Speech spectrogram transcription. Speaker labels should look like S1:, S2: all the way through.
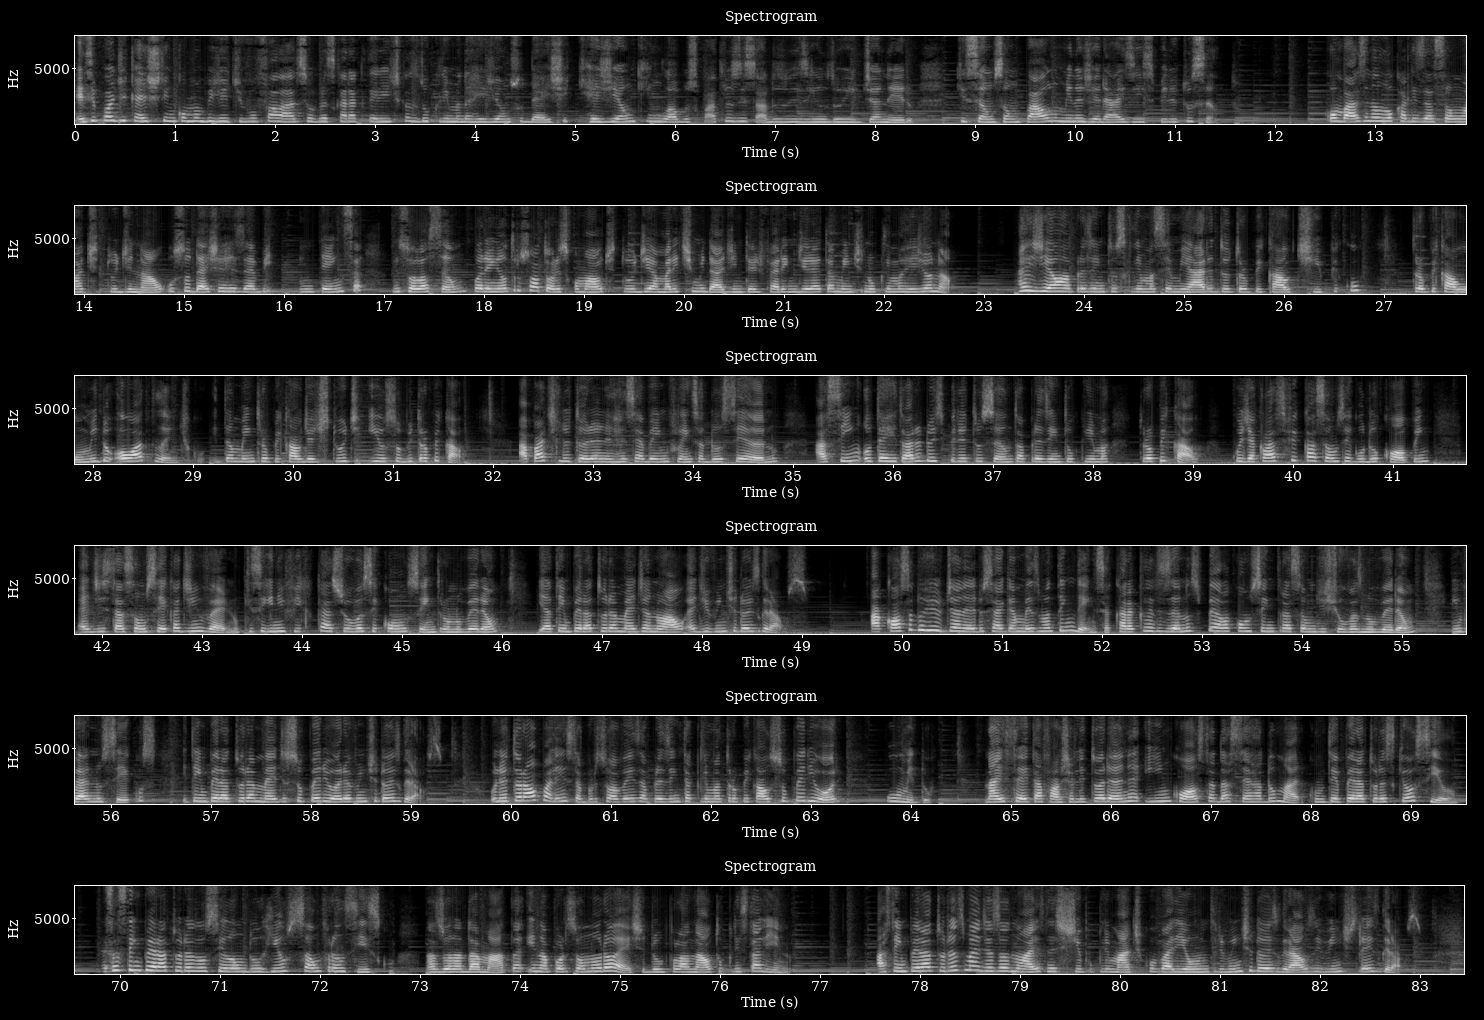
S1: Esse podcast tem como objetivo falar sobre as características do clima da região Sudeste, região que engloba os quatro estados vizinhos do Rio de Janeiro, que são São Paulo, Minas Gerais e Espírito Santo. Com base na localização latitudinal, o Sudeste recebe intensa insolação, porém outros fatores como a altitude e a maritimidade interferem diretamente no clima regional. A região apresenta os climas semiárido tropical típico, tropical úmido ou atlântico, e também tropical de altitude e o subtropical. A parte litorânea recebe a influência do oceano, assim, o território do Espírito Santo apresenta o clima tropical, cuja classificação segundo Köppen é de estação seca de inverno, que significa que as chuvas se concentram no verão e a temperatura média anual é de 22 graus. A costa do Rio de Janeiro segue a mesma tendência, caracterizando-se pela concentração de chuvas no verão, invernos secos e temperatura média superior a 22 graus. O litoral paulista, por sua vez, apresenta clima tropical superior, úmido, na estreita faixa litorânea e encosta da Serra do Mar, com temperaturas que oscilam. Essas temperaturas oscilam do Rio São Francisco, na zona da mata, e na porção noroeste do Planalto Cristalino. As temperaturas médias anuais nesse tipo climático variam entre 22 graus e 23 graus.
